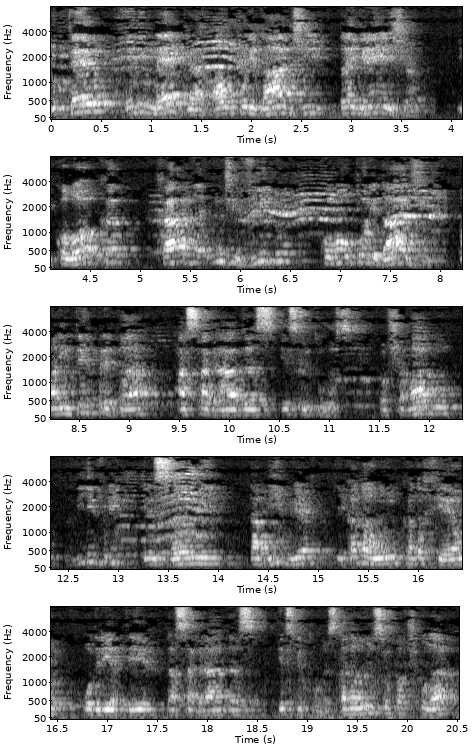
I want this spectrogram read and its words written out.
Lutero, ele nega a autoridade da igreja e coloca cada indivíduo como autoridade para interpretar as sagradas escrituras. É o chamado livre exame da Bíblia que cada um, cada fiel poderia ter das sagradas escrituras. Cada um, no seu particular,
